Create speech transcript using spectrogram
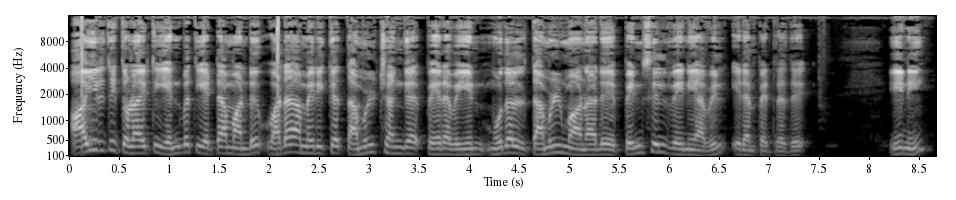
ஆயிரத்தி தொள்ளாயிரத்தி எண்பத்தி எட்டாம் ஆண்டு வட அமெரிக்க தமிழ்ச்சங்க பேரவையின் முதல் தமிழ் மாநாடு பென்சில்வேனியாவில் இடம்பெற்றது. இனி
